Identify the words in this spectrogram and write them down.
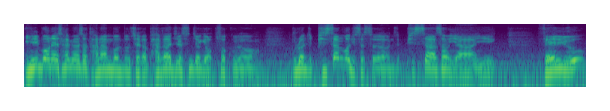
일본에 살면서 단 한 번도 제가 바가지를 쓴 적이 없었고요. 물론 이제 비싼 건 있었어요. 이제 비싸서 야 이 밸류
